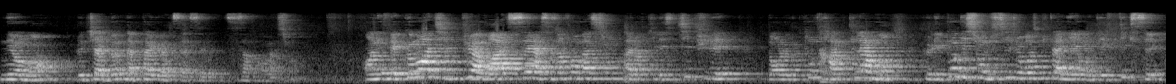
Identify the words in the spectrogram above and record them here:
Néanmoins, le chatbot n'a pas eu accès à ces, informations. En effet, comment a-t-il pu avoir accès à ces informations alors qu'il est stipulé dans le contrat clairement que les conditions du séjour hospitalier ont été fixées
